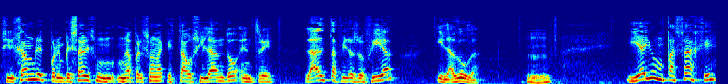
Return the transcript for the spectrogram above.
Es decir, Hamlet, por empezar, es un- una persona que está oscilando entre la alta filosofía y la duda. Y hay un pasaje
